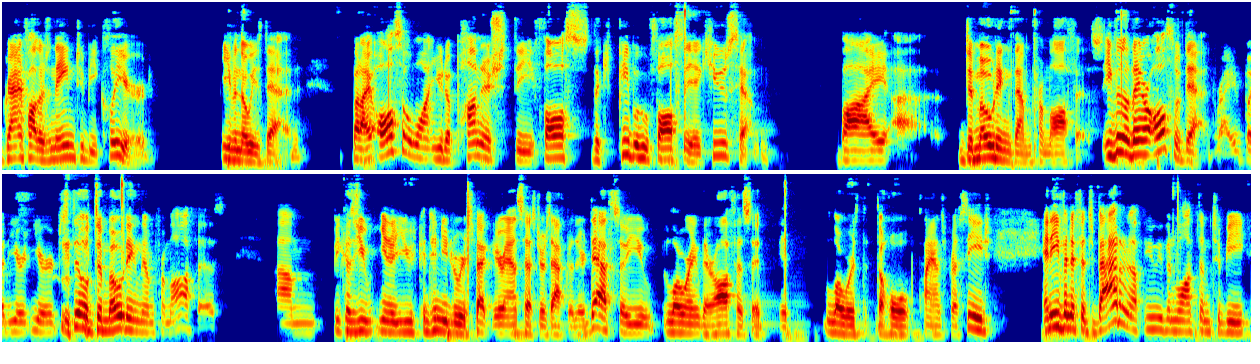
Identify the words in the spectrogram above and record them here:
grandfather's name to be cleared even though he's dead but I also want you to punish the false, the people who falsely accuse him by uh, demoting them from office, even though they are also dead, right? But you're you're still demoting them from office um, because you you know you continue to respect your ancestors after their death, so you lowering their office it it lowers the whole clan's prestige, and even if it's bad enough, you even want them to be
